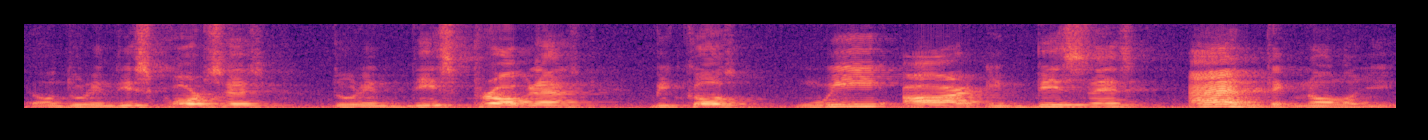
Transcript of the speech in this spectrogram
you know, during these courses, during these programs, because we are in business and technology,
